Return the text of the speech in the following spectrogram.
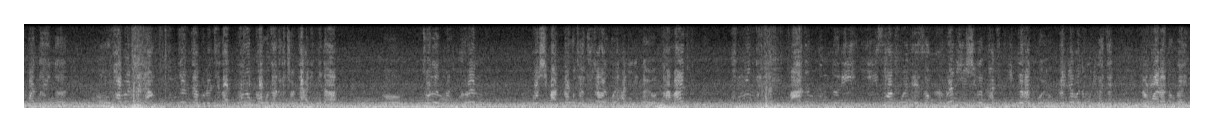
백반도에 있는 어, 화물차량 운전자분을 제가 모욕하고자 하는 게 절대 아닙니다. 어, 저는 뭐 그런 것이 맞다고 제가 주장한 건 아니니까요. 다만 국민들이 많은 분들이 이 사고에 대해서 그런 인식을 가지고 있더라는 거예요. 왜냐하면 우리가 이제 영화라든가 이런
